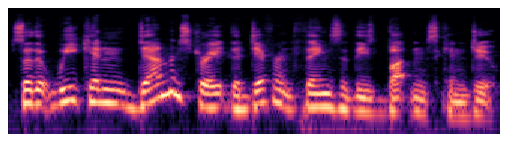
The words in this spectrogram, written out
so that we can demonstrate the different things that these buttons can do.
